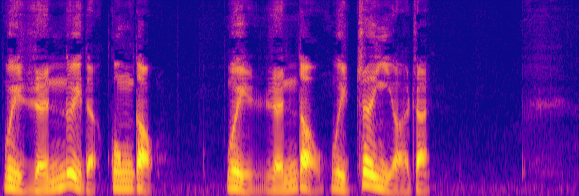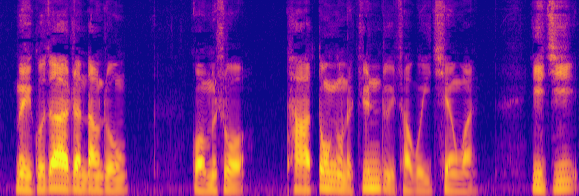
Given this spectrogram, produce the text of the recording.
为人类的公道、为人道、为正义而战，美国在二战当中，我们说他动用了军队超过一千万，以及。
